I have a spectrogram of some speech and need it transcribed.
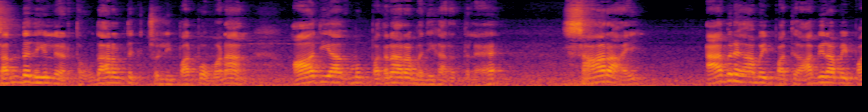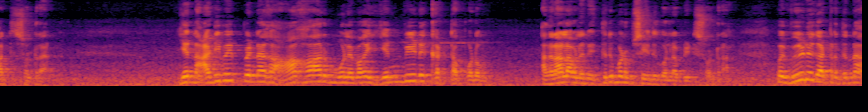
சந்ததிகள்னு அர்த்தம். உதாரணத்துக்கு சொல்லி பார்ப்போமானால் ஆதியாகமும் பதினாறாம் அதிகாரத்தில் சாராய் ஆபிரகாமை பார்த்து ஆபிராமை பார்த்து சொல்கிறாங்க என் அடிமை பெண்ணாக ஆகார் மூலமாக என் வீடு கட்டப்படும். அதனால் அவளை நீ திருமணம் செய்து கொள்ள அப்படின்னு சொல்கிறார் இப்போ வீடு கட்டுறதுன்னா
